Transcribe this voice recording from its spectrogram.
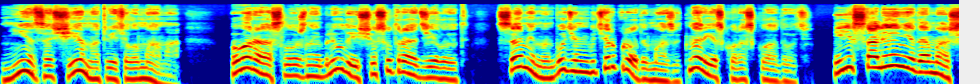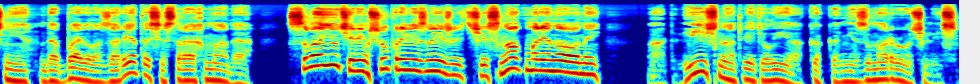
«Нет, зачем?» — ответила мама. «Повара сложные блюда еще с утра делают. Сами мы будем бутерброды мазать, нарезку раскладывать». «И соленья домашние», — добавила Зарета, сестра Ахмада. Свою черемшу привезли же, чеснок маринованный. Отлично, ответил я, как они заморочились.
